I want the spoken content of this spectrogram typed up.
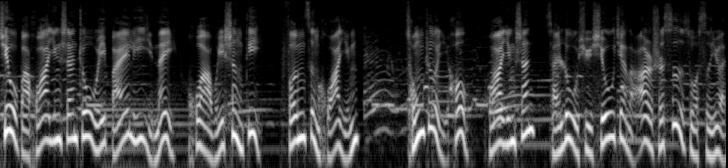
就把华蓥山周围百里以内化为圣地，封赠华蓥。从这以后，华蓥山才陆续修建了二十四座寺院。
